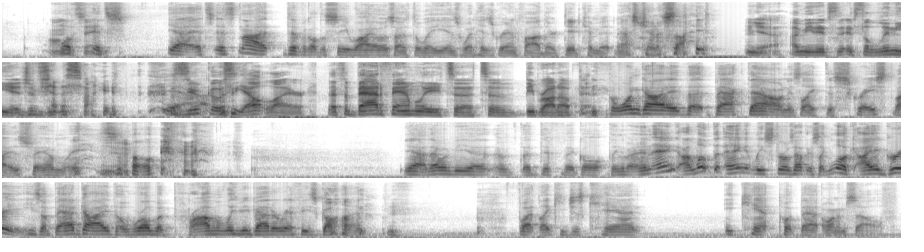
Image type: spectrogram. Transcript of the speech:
on well, the it's, things. it's yeah, it's it's not difficult to see why Ozai is the way he is when his grandfather did commit mass genocide. Yeah, I mean it's it's the lineage of genocide. Yeah. Zuko's the outlier. That's a bad family to to be brought up in. the one guy that backed down is like disgraced by his family. So yeah, that would be a, a, a difficult thing about it. And Aang, I love that Aang at least throws out there. He's like, look, I agree. He's a bad guy. The world would probably be better if he's gone. But like, he just can't. He can't put that on himself.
